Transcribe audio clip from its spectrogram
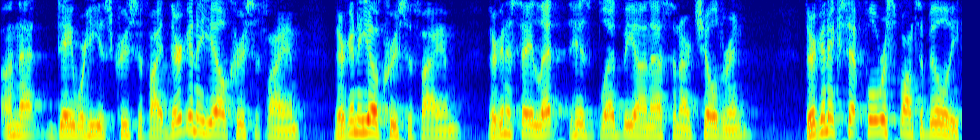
on that day where he is crucified, they're going to yell, crucify him. They're going to yell, crucify him. They're going to say, let his blood be on us and our children. They're going to accept full responsibility.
